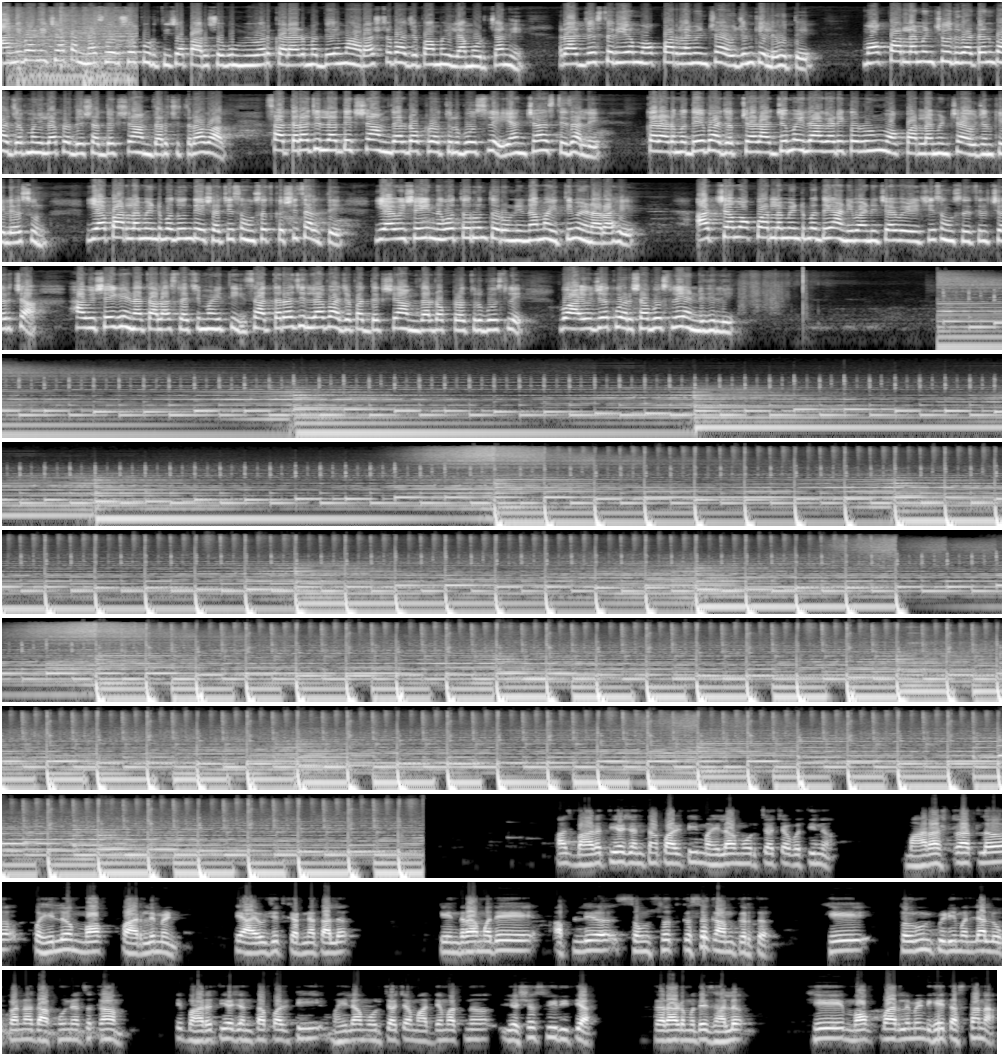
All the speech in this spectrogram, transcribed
आणीबाणीच्या पन्नास वर्ष पूर्तीच्या पार्श्वभूमीवर कराडमध्ये महाराष्ट्र भाजपा महिला मोर्चाने राज्यस्तरीय मॉक पार्लमेंटचे आयोजन केले होते. मॉक पार्लमेंटचे उद्घाटन भाजप महिला प्रदेशाध्यक्ष आमदार चित्रा वाघ सातारा जिल्हाध्यक्ष आमदार डॉक्टर अतुल भोसले यांच्या हस्ते झाले. कराडमध्ये भाजपच्या राज्य महिला आघाडीकडून मॉक पार्लमेंटचे आयोजन केले असून या पार्लमेंटमधून देशाची संसद कशी चालते याविषयी नवतरुण तरुणींना माहिती मिळणार आहे. आजच्या मॉक पार्लमेंटमध्ये आणीबाणीच्या वेळेची संसदेतील चर्चा हा विषय घेण्यात आला असल्याची माहिती सातारा जिल्हा भाजप अध्यक्ष आमदार डॉक्टर अतुल भोसले व आयोजक वर्षा भोसले यांनी दिली. आज भारतीय जनता पार्टी महिला मोर्चाच्या वतीनं महाराष्ट्रातलं पहिलं मॉक पार्लमेंट हे आयोजित करण्यात आलं. केंद्रामध्ये आपलं संसद कसं काम करतं हे तरुण पिढीमधल्या लोकांना दाखवण्याचं काम हे भारतीय जनता पार्टी महिला मोर्चाच्या माध्यमातून यशस्वीरित्या कराडमध्ये झालं. हे मॉक पार्लमेंट घेत असताना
